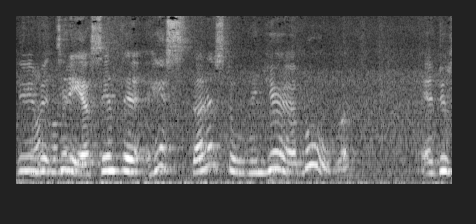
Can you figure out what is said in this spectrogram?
du, Therese, är inte hästar en stor miljöbov? Eh, Du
